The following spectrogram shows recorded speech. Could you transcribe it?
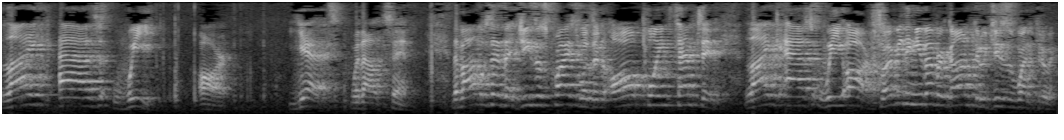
like as we are, yet without sin. The Bible says that Jesus Christ was in all points tempted, like as we are. So everything you've ever gone through, Jesus went through it.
